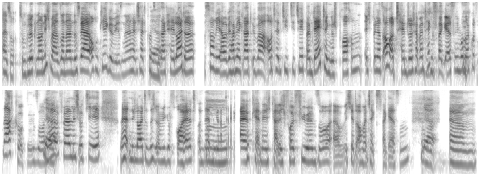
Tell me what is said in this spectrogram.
also zum Glück noch nicht mal, sondern das wäre halt auch okay gewesen. Ne? Dann hätte ich halt kurz ja. gesagt, hey Leute, sorry, aber wir haben ja gerade über Authentizität beim Dating gesprochen. Ich bin jetzt auch authentisch, ich habe meinen Text vergessen, ich muss mal kurz nachgucken. So, ne? ja. ne? Völlig okay. Dann hätten die Leute sich irgendwie gefreut und hätten mhm. gedacht, ja, geil, kenne ich, kann ich voll fühlen. So, ähm, ich hätte auch meinen Text vergessen. Ja. Ähm,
